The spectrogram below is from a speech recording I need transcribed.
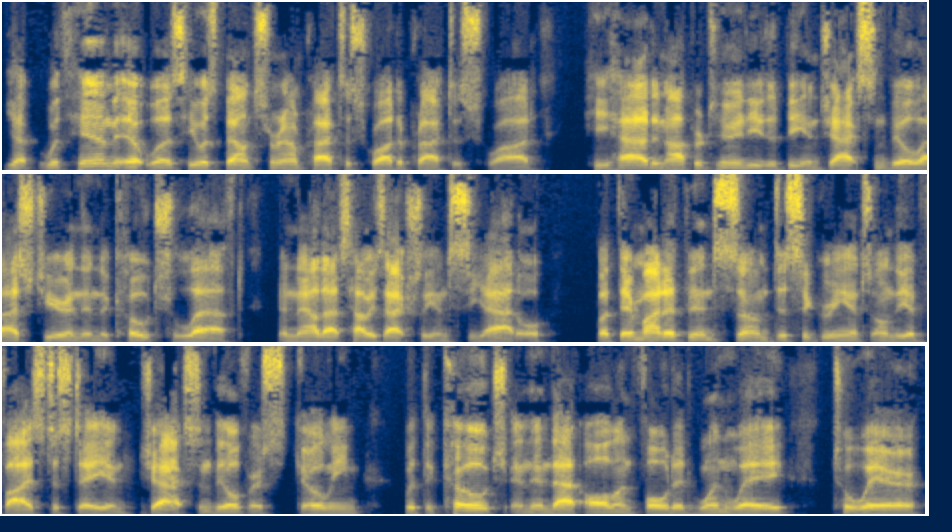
Yep. With him, it was he was bouncing around practice squad to practice squad. He had an opportunity to be in Jacksonville last year, and then the coach left. And now that's how he's actually in Seattle but there might have been some disagreements on the advice to stay in Jacksonville versus going with the coach. And then that all unfolded one way to where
